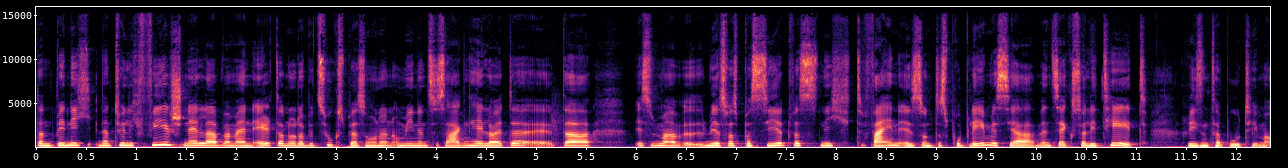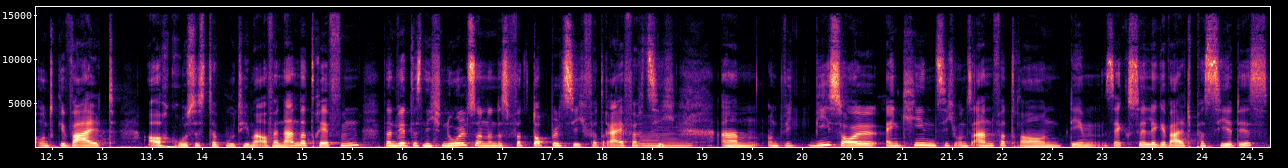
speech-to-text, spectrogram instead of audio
dann bin ich natürlich viel schneller bei meinen Eltern oder Bezugspersonen, um ihnen zu sagen, hey Leute, äh, da ist mir, mir ist was passiert, was nicht fein ist. Und das Problem ist ja, wenn Sexualität, Riesentabuthema und Gewalt auch großes Tabuthema, aufeinandertreffen, dann wird das nicht null, sondern das verdoppelt sich, verdreifacht mhm. sich. Ähm, und wie, wie soll ein Kind sich uns anvertrauen, dem sexuelle Gewalt passiert ist,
